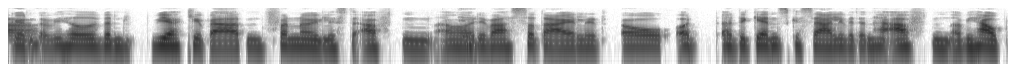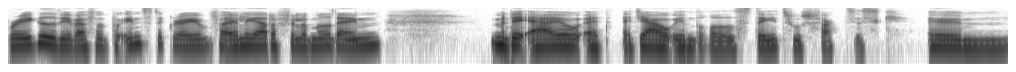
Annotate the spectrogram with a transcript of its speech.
skønt, og vi havde virkelig bare den fornøjeligste aften, og Ja. det var så dejligt, og, og, og det ganske særlige ved den her aften, og vi har jo breaket det i hvert fald på Instagram, for alle jer, der følger med derinde, men det er jo, at, at jeg jo ændrede status faktisk. Øhm,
